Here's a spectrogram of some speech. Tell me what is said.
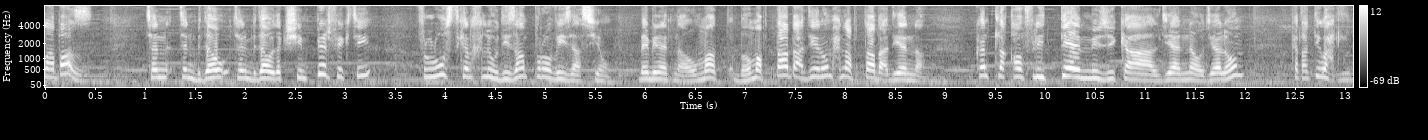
لا باز تنبداو تنبداو داكشي بيرفكتي في الوسط كنخليو دي زامبروفيزاسيون بين بيناتنا. هما هما بالطابع ديالهم حنا بالطابع ديالنا. كنتلاقاو في لي تيم ميوزيكال ديالنا وديالهم. كتعطي واحد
